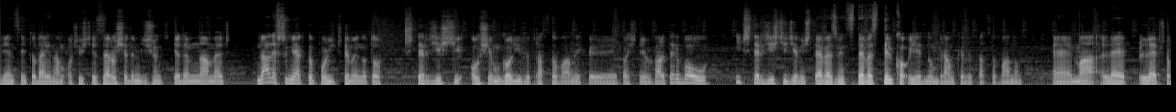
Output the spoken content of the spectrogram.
więcej to daje nam oczywiście 0,77 na mecz. No ale w sumie jak to policzymy, no to 48 goli wypracowanych e, właśnie Walter Bow i 49 Tevez, więc Tevez tylko o jedną bramkę wypracowaną e, ma lep, lepszą.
